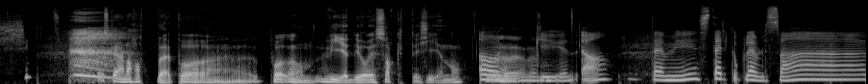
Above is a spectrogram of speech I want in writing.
Shit. Jeg skulle gjerne hatt det på, på sånn video i sakte kino. Å, oh, gud. Ja. Det er mye sterke opplevelser,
